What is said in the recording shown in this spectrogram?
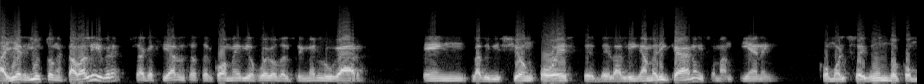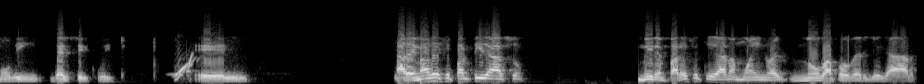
Ayer Houston estaba libre, o sea que Seattle se acercó a medio juego del primer lugar en la división oeste de la Liga Americana y se mantienen como el segundo comodín del circuito. Además de ese partidazo, miren, parece que Adam Wainwright no va a poder llegar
